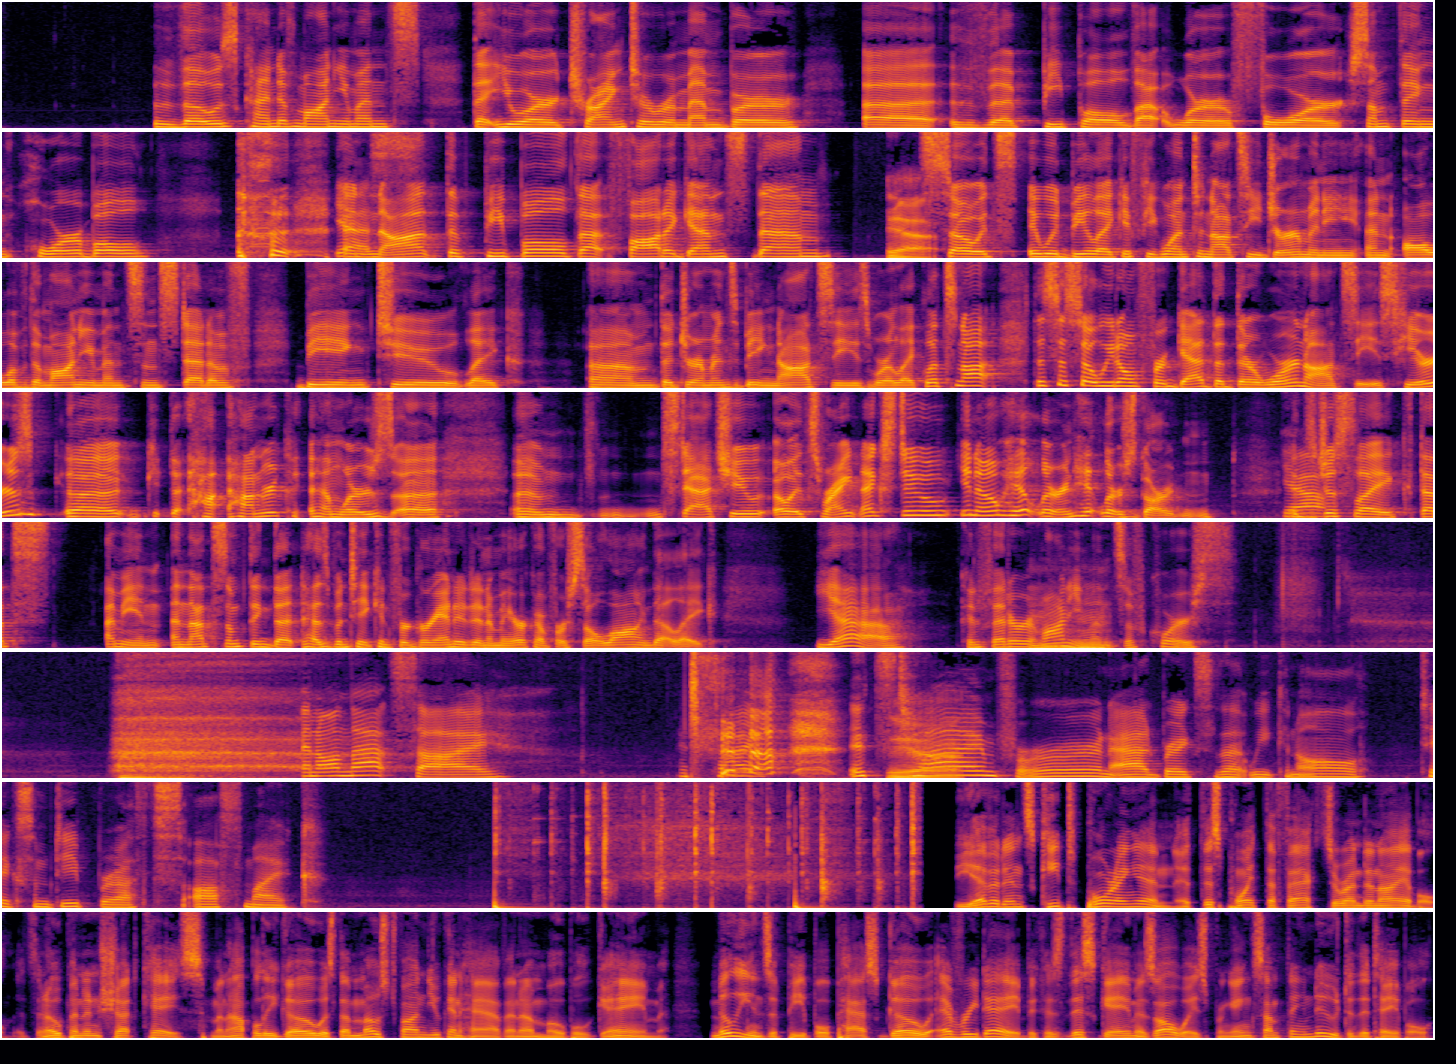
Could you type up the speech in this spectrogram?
those kind of monuments that you are trying to remember uh, the people that were for something horrible and not the people that fought against them Yeah. so it's it would be like if you went to Nazi Germany and all of the monuments instead of being to like um, the Germans being Nazis were like, let's not. This is so we don't forget that there were Nazis. Here's uh, Heinrich Himmler's uh, um, statue. Oh, it's right next to you know Hitler in Hitler's garden. Yeah. It's just like that's. I mean, and that's something that has been taken for granted in America for so long that like, yeah, Confederate monuments, of course. And on that sigh, it's time, it's Yeah. time for an ad break so that we can all take some deep breaths off mic. The evidence keeps pouring in. At this point, the facts are undeniable. It's an open and shut case. Monopoly Go is the most fun you can have in a mobile game. Millions of people pass Go every day because this game is always bringing something new to the table.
